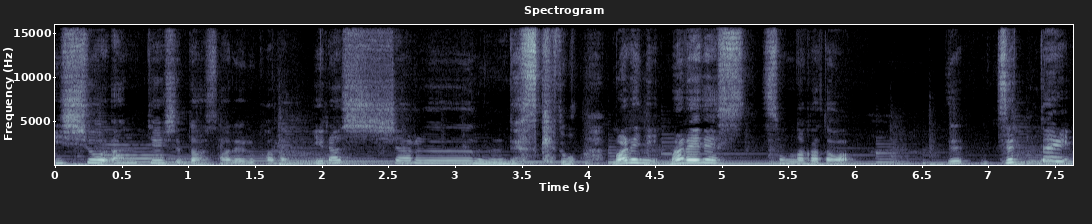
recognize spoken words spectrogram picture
一生安定して出される方もいらっしゃるんですけど稀に稀ですそんな方は。で絶対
